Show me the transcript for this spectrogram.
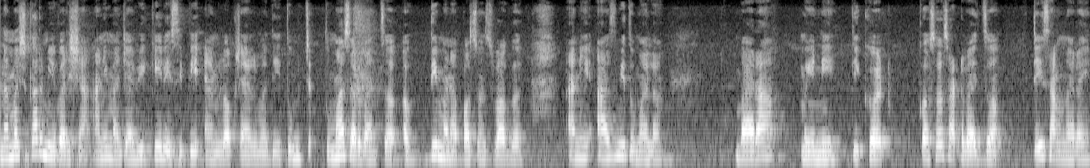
नमस्कार मी वर्षा आणि माझ्या V K recipe and blog चॅनलमध्ये तुमच्या तुम्हा सर्वांचं अगदी मनापासून स्वागत. आणि आज मी तुम्हाला बारा महिने तिखट कसं साठवायचं ते सांगणार आहे.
